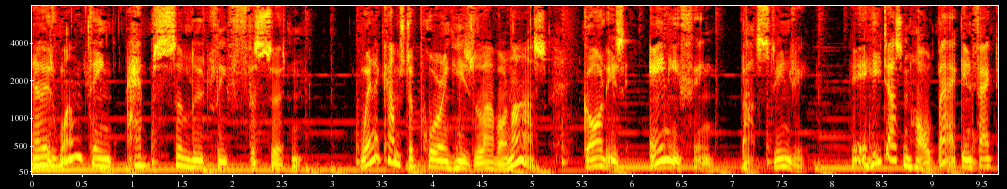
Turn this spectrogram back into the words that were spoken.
Now, there's one thing absolutely for certain. When it comes to pouring His love on us, God is anything but stingy. He doesn't hold back. In fact,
